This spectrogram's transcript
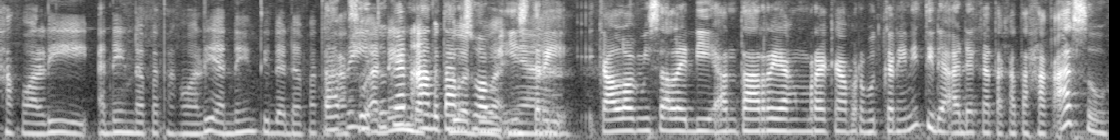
hak wali, ada yang dapat hak wali, ada yang tidak dapat hak Tapi asuh, itu ada kan yang dapat antar suami dua-duanya. istri. Kalau misalnya di antar yang mereka perebutkan ini tidak ada kata-kata hak asuh,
